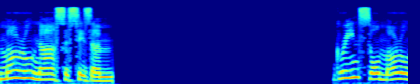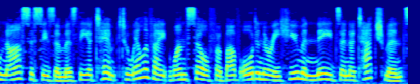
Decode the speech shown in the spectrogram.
Moral narcissism Green saw moral narcissism as the attempt to elevate oneself above ordinary human needs and attachments,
